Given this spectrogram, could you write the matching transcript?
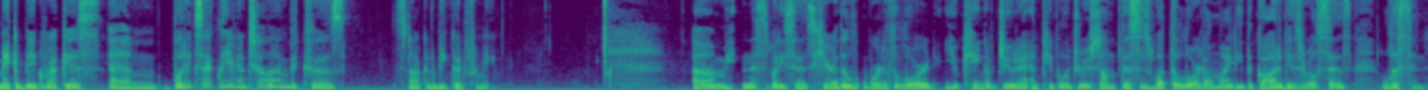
make a big ruckus, and what exactly are you're going to tell them because it's not going to be good for me. Um, and this is what he says Hear the word of the Lord, you king of Judah and people of Jerusalem. This is what the Lord Almighty, the God of Israel, says Listen,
